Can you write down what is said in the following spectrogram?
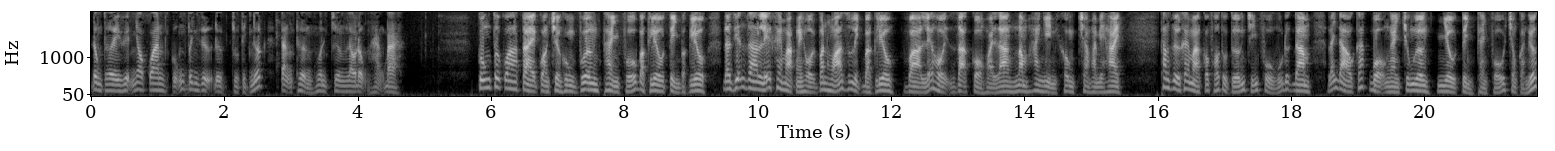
Đồng thời, huyện Nho Quan cũng vinh dự được Chủ tịch nước tặng thưởng huân chương lao động hạng 3. Cũng tối qua tại quảng trường Hùng Vương, thành phố Bạc Liêu, tỉnh Bạc Liêu đã diễn ra lễ khai mạc Ngày hội Văn hóa Du lịch Bạc Liêu và lễ hội Dạ cổ Hoài Lang năm 2022. Tham dự khai mạc có Phó Thủ tướng Chính phủ Vũ Đức Đam, lãnh đạo các bộ ngành trung ương, nhiều tỉnh, thành phố trong cả nước.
